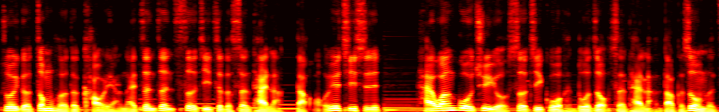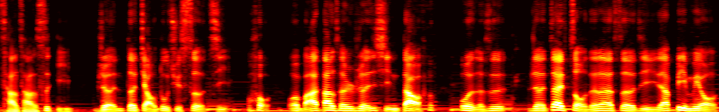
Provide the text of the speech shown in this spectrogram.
做一个综合的考量，来真正设计这个生态廊道。因为其实台湾过去有设计过很多这种生态廊道，可是我们常常是以人的角度去设计，我把它当成人行道，或者是人在走的那个设计，它并没有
